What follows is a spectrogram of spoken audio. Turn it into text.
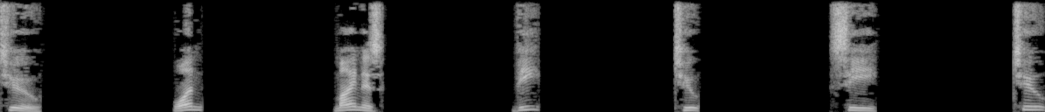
2 1 minus v 2 c 2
